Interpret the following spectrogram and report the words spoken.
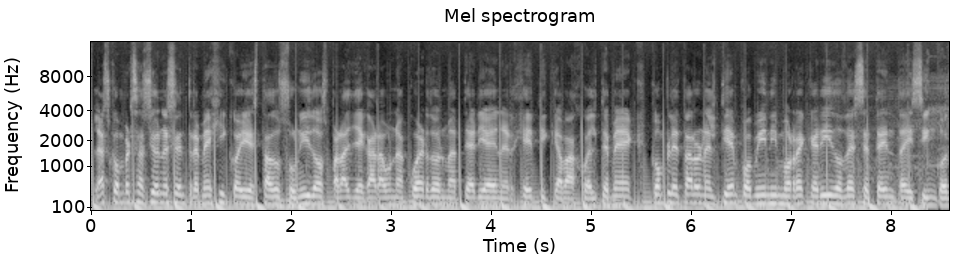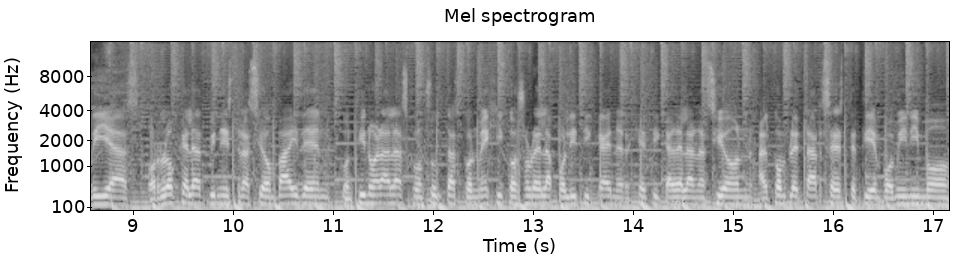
Las conversaciones entre México y Estados Unidos para llegar a un acuerdo en materia energética bajo el TEMEC completaron el tiempo mínimo requerido de 75 días, por lo que la administración Biden continuará las consultas con México sobre la política energética de la nación al completarse este tiempo mínimo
